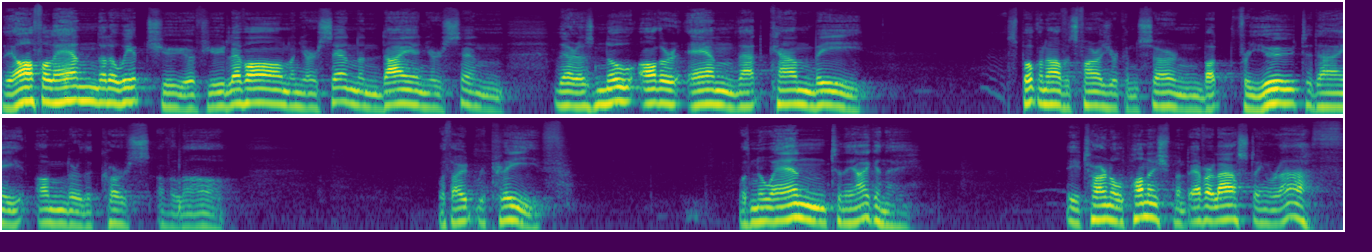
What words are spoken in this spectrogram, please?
the awful end that awaits you if you live on in your sin and die in your sin. There is no other end that can be spoken of as far as you're concerned, but for you to die under the curse of the law without reprieve, with no end to the agony, eternal punishment, everlasting wrath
